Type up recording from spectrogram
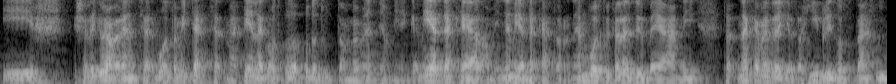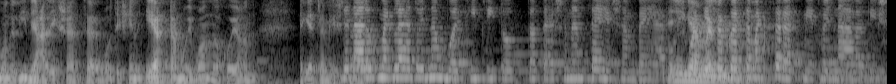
és, és ez egy olyan rendszer volt, ami tetszett, mert tényleg oda, oda tudtam bemenni, ami engem érdekel, ami nem érdekelt, arra nem volt kötelező bejárni. Tehát nekem ez egy, ez a hibrid oktatás úgymond az ideális rendszer volt, és én értem, hogy vannak olyan egyetemisták. De náluk meg lehet, hogy nem volt hibrid oktatás, hanem teljesen bejárós Igen, volt, meg... és akkor te meg szeretnéd, hogy nálad is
